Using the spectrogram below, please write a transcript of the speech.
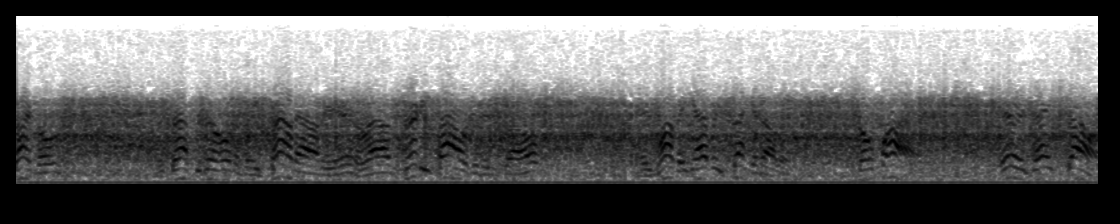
Cardinals, this afternoon, and the crowd out here, around 30,000 or so, is loving every second of it so far. Here is Hank Sauer.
